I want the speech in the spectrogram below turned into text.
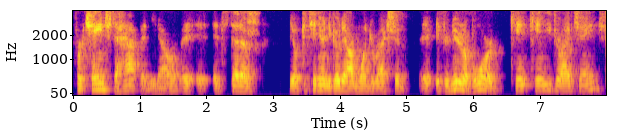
for change to happen? You know, it, it, instead of you know continuing to go down one direction if you're new to a board can can you drive change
